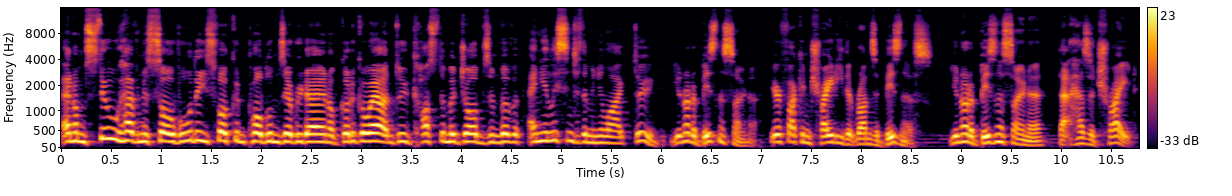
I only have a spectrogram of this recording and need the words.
and I'm still having to solve all these fucking problems every day and I've got to go out and do customer jobs and blah, blah. And you listen to them and you're like, dude, you're not a business owner. You're a fucking tradie that runs a business. You're not a business owner that has a trade.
